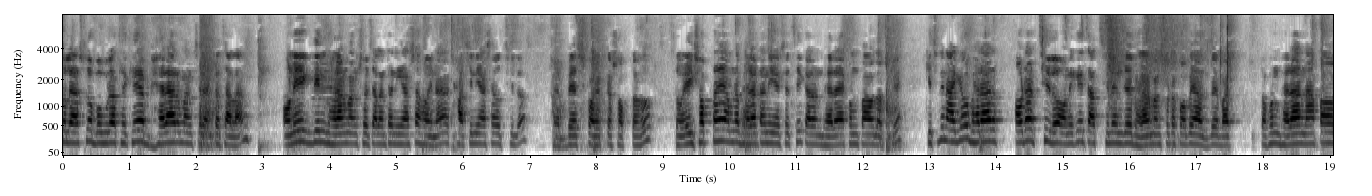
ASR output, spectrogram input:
চলে আসলো বগুড়া থেকে ভেড়ার মাংসের একটা চালান। অনেক দিন ভেড়ার মাংসের চালানটা নিয়ে আসা হয় না, খাসি নিয়ে আসা হচ্ছিল বেশ কয়েকটা সপ্তাহ। তো এই সপ্তাহে আমরা ভেড়াটা নিয়ে এসেছি, কারণ ভেড়া এখন পাওয়া যাচ্ছে। কিছুদিন আগেও ভেড়ার অর্ডার ছিল, অনেকেই চাচ্ছিলেন যে ভেড়ার মাংসটা কবে আসবে, বাট তখন ভেড়া না পাওয়া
